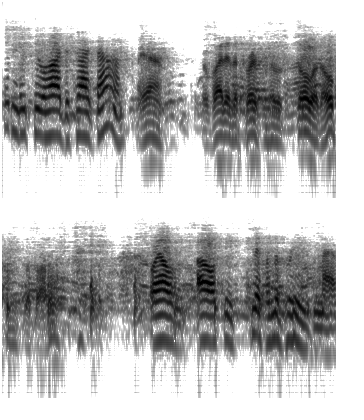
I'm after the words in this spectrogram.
Shouldn't be too hard to track down. Yeah, provided the person who stole it opens the bottle. Well, I'll keep sniffing the breeze, Matt.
